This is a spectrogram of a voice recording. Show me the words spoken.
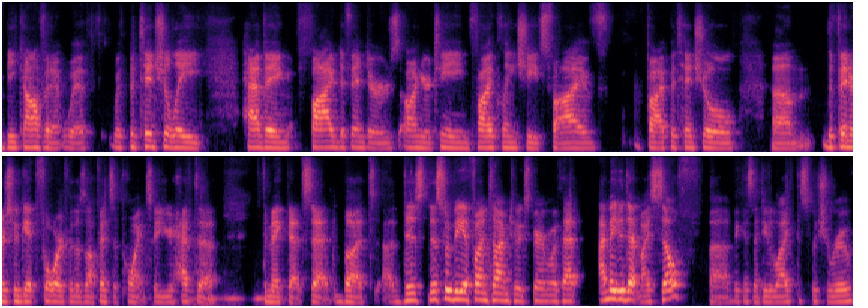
be confident with with potentially having five defenders on your team, five clean sheets, five five potential um, defenders who get forward for those offensive points. So you have to to make that set. But uh, this this would be a fun time to experiment with that. I may do that myself uh, because I do like the switcheroo.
